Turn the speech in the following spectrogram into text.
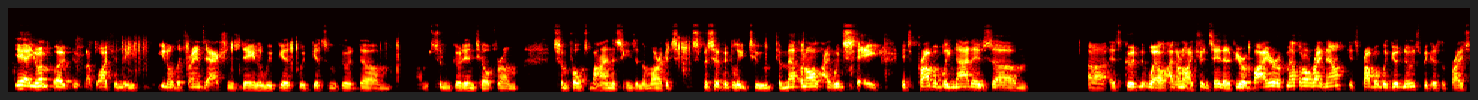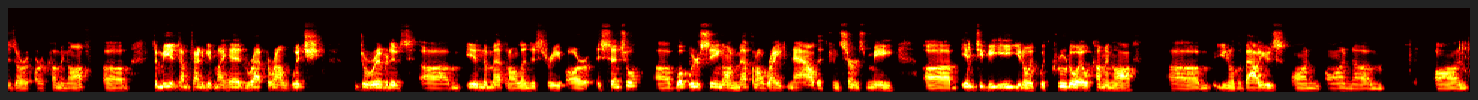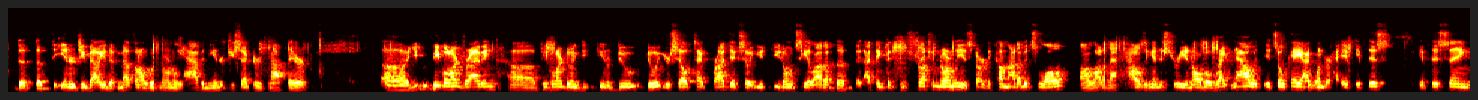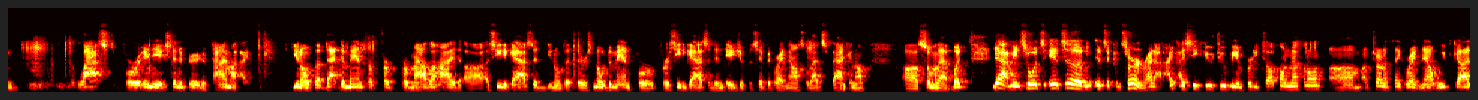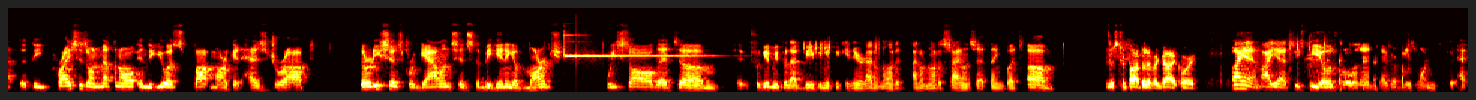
Yeah, you know, I'm, uh, I'm, watching the you know the transactions daily. We get we get some good um, um, some good intel from some folks behind the scenes in the markets, specifically to to methanol. I would say it's probably not as um, uh, it's good. Well, I don't know. I shouldn't say that. If you're a buyer of methanol right now, it's probably good news because the prices are, are coming off. Um, to me, I'm trying to get my head wrapped around which derivatives um, in the methanol industry are essential. Uh, what we're seeing on methanol right now that concerns me, uh, MTBE, you know, with, crude oil coming off, um, you know, the values on on um, on the, the the energy value that methanol would normally have in the energy sector is not there uh, you, people aren't driving. Uh, people aren't doing, you know, do do it yourself type projects. So you, you don't see a lot of the. I think the construction normally is starting to come out of its lull. A lot of that housing industry, and although right now it, it's okay, I wonder if, if this if this thing lasts for any extended period of time. I, you know, that, that demand for, for formaldehyde, uh, acetic acid, you know, that there's no demand for, for acetic acid in Asia Pacific right now. So that's backing up uh, some of that. But yeah, I mean, so it's it's a it's a concern, right? I, I see Q2 being pretty tough on methanol. Um, I'm trying to think right now. We've got the, prices on methanol in the U.S. spot market has dropped 30 cents per gallon since the beginning of March. We saw that. Um, forgive me for that beeping if you can hear it. I don't know how to I don't know how to silence that thing, but um, just too popular of a guy, Cory. I am. I yes, these POs rolling in. Everybody's wanting.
